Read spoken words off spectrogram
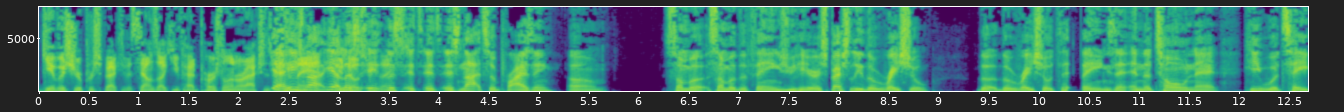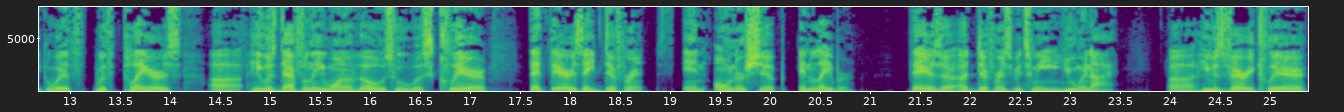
Give us your perspective. It sounds like you've had personal interactions. Yeah, with the he's man. not. Yeah, listen, it, listen, it's it's it's not surprising. Um, some of some of the things you hear, especially the racial, the the racial t- things and, and the tone that he would take with with players. Uh, he was definitely one of those who was clear that there is a difference in ownership and labor. There's a, a difference between you and I. Uh, he was very clear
